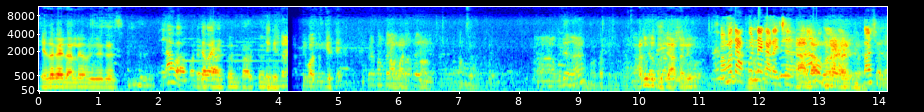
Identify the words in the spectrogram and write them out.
याचं काय झालं वेगळंच. लाव दवाई. घेते. आम्हाला. अजून दूध होते हाताने. मामा दाखवून नाही हा, दाखवून बाबा. नाही काढायच्या. का शोला?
